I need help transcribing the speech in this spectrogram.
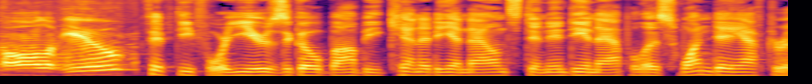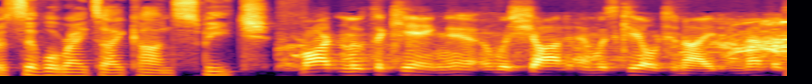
all of you. 54 years ago, Bobby Kennedy announced in Indianapolis one day after a civil rights icon's speech. Martin Luther King uh, was shot and was killed tonight in Memphis.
